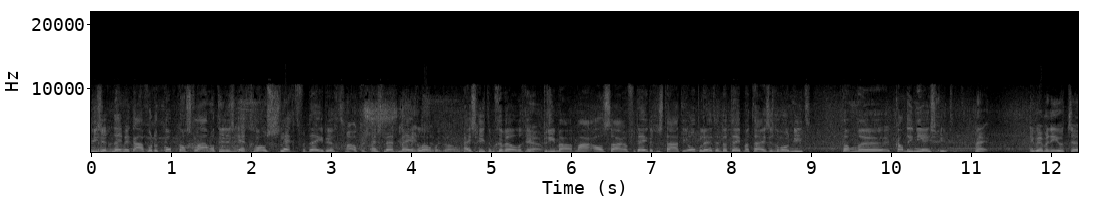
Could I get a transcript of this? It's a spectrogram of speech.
Die zich neem ik aan voor de kop kan slaan. Want dit is echt gewoon slecht verdedigd. Maar ook en slecht meegelopen. Hij schiet hem geweldig in. Ja. Prima. Maar als daar een verdediger staat die oplet. En dat deed Matthijssen gewoon niet. Dan uh, kan hij niet eens schieten. Nee. Ik ben benieuwd uh,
